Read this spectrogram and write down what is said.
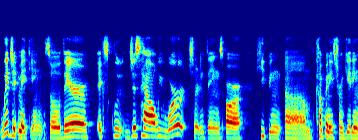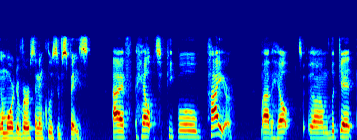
widget making. So they're exclude just how we word certain things are keeping um, companies from getting a more diverse and inclusive space. I've helped people hire. I've helped um, look at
